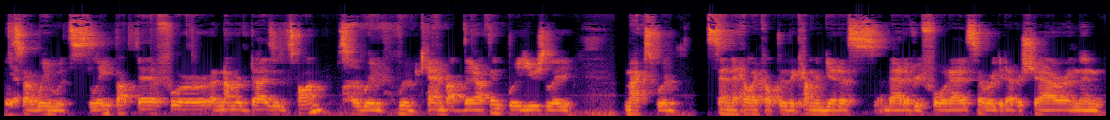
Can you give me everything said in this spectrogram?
Yeah. So we would sleep up there for a number of days at a time. So we would, we would camp up there. I think we usually, Max would send a helicopter to come and get us about every four days so we could have a shower and then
